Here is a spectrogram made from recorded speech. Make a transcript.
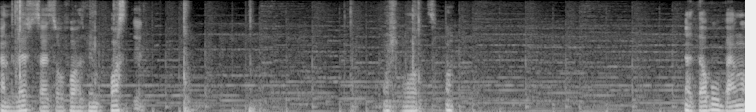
And the left side so far has been busted. Oshawott. Oh. A double banger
